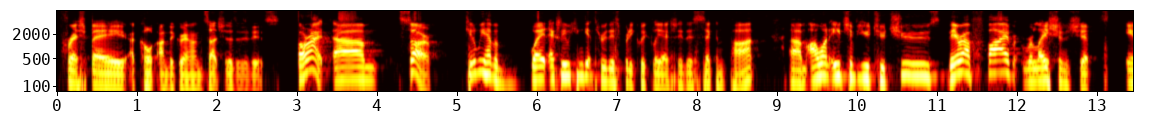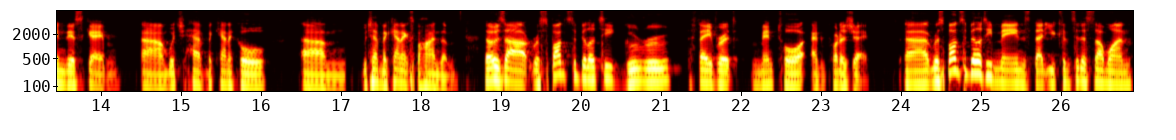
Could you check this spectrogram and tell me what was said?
Fresh Bay occult underground, such as it is. All right. Um, so, can we have a wait? Actually, we can get through this pretty quickly. Actually, this second part. Um, I want each of you to choose. There are five relationships in this game, um, which have mechanical, um, which have mechanics behind them. Those are responsibility, guru, favorite, mentor, and protege. Uh, responsibility means that you consider someone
